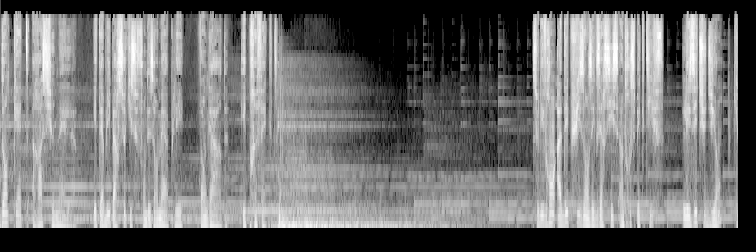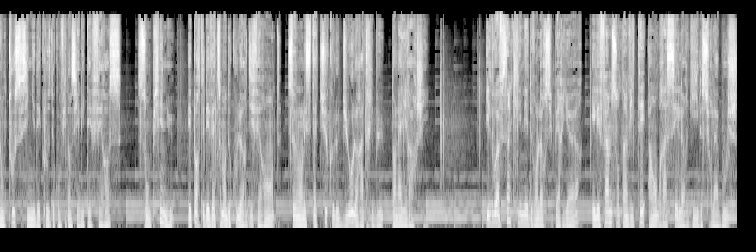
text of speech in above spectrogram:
d'enquête rationnelle, établi par ceux qui se font désormais appeler Vanguard et Prefect. Se livrant à d'épuisants exercices introspectifs, les étudiants, qui ont tous signé des clauses de confidentialité féroces, sont pieds nus et portent des vêtements de couleurs différentes selon les statuts que le duo leur attribue dans la hiérarchie. Ils doivent s'incliner devant leur supérieur et les femmes sont invitées à embrasser leur guide sur la bouche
